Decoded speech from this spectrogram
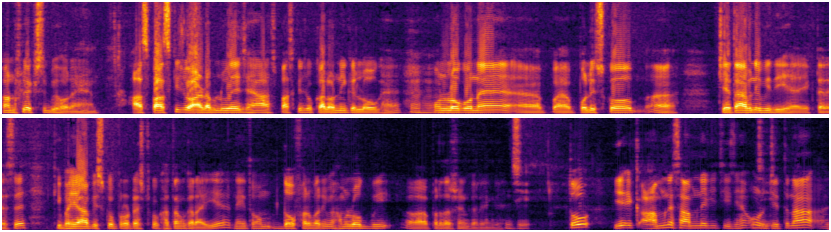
कॉन्फ्लिक्ट्स भी हो रहे हैं। आसपास की जो आर डब्ल्यू एज हैं आसपास की जो कॉलोनी के लोग हैं उन लोगों ने पुलिस को चेतावनी भी दी है एक तरह से कि भाई आप इसको प्रोटेस्ट को ख़त्म कराइए नहीं तो हम दो फरवरी में हम लोग भी प्रदर्शन करेंगे। जी। तो ये एक आमने सामने की चीज़ें हैं और जितना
